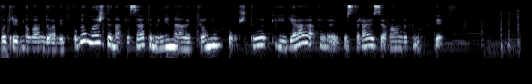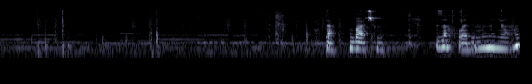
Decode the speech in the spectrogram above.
потрібну вам довідку, ви можете написати мені на електронну пошту, і я постараюся вам допомогти. Так, бачимо. Заходимо на нього.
